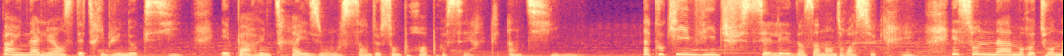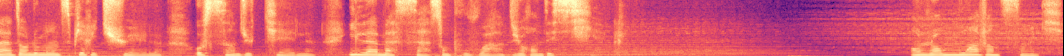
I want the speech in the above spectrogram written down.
par une alliance des tribus Noxy et par une trahison au sein de son propre cercle intime. La coquille vide fut scellée dans un endroit secret et son âme retourna dans le monde spirituel au sein duquel il amassa son pouvoir durant des siècles. En l'an moins 25,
